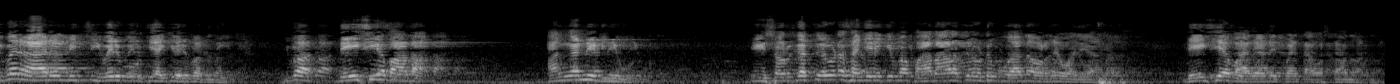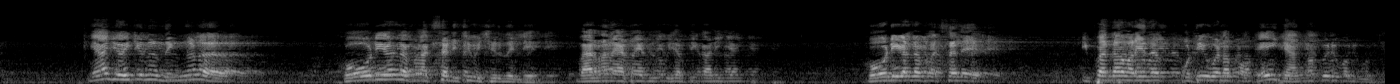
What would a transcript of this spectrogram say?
ഇവരാരംഭിച്ച് ഇവർ പൂർത്തിയാക്കിയ ഒരു പദ്ധതിയില്ല. ഇപ്പൊ ദേശീയപാത അങ്ങനെ ഇടിഞ്ഞു പോകും ഈ സ്വർഗത്തിലൂടെ സഞ്ചരിക്കുമ്പോ പാതാളത്തിലോട്ട് പോകാന്ന് പറഞ്ഞ പോലെയാണ് ദേശീയപാതയുടെ ഇപ്പോഴത്തെ അവസ്ഥ എന്ന് പറഞ്ഞത്. ഞാൻ ചോദിക്കുന്നത് നിങ്ങൾ കോടികളുടെ ഫ്ലക്സ് അടിച്ചു വെച്ചിരുന്നില്ലേ? ഭരണ നേട്ടമായിട്ട് ഉയർത്തി കാണിക്കാൻ. കോടികളുടെ ഫ്ലക്സൽ ഇപ്പൊ എന്താ പറയുന്നത്? പൊട്ടി വീണപ്പോ? ഏയ് ഞങ്ങൾക്കൊരു പങ്കുമില്ല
